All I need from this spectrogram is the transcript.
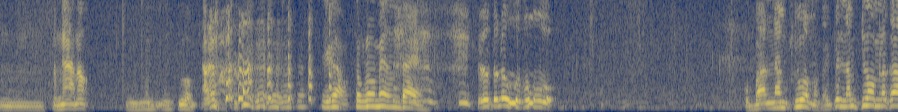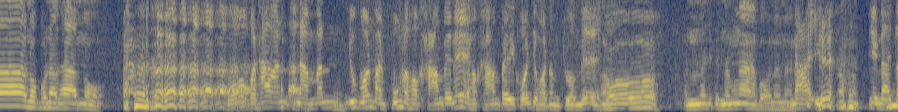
อืมนำเงาเนาะๆอืมน้ำน้ำจ้วมเอาแล้ว อีกแล้วตกลงแม่นแดงตัวตัวลูกหูผู้หู ก็บ้านน้ำจ้วมมันก็เป็นน้ำจ้วมแล้วก็นกบนาคามเนาะบอกกระทั่งอันนำมันอยุบบนบานปุ้งเราเขาขามไปเน่เขาขามไปก้อนจะหอดนำจวมเน่โอ้อันน่าจะเป็นน้ำงาบ่อนั่นน่ะนายยังนายใจ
